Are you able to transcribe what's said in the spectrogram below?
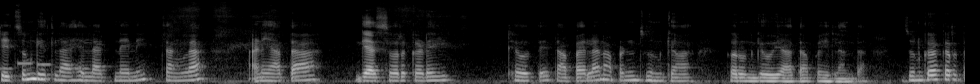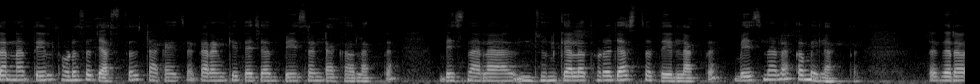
चेचून घेतला आहे लाटण्याने. चांगला आणि आता गॅसवर कढई ठेवते तापायला ना आपण झुणका करून घेऊया आता पहिल्यांदा. झुणका करताना तेल थोडंसं जास्तच टाकायचं कारण की त्याच्यात बेसन टाकावं लागतं. बेसनाला झुणक्याला थोडं जास्त तेल लागतं बेसनाला कमी लागतं. तर गरम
